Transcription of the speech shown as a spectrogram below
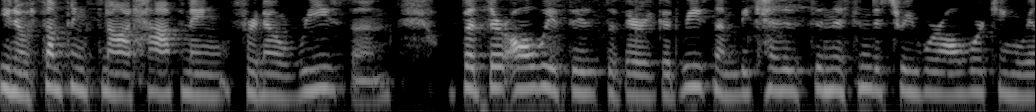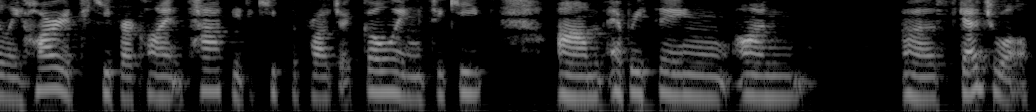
you know something's not happening for no reason. But there always is a very good reason because in this industry we're all working really hard to keep our clients happy to keep the project going to keep um, everything on uh, schedule.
